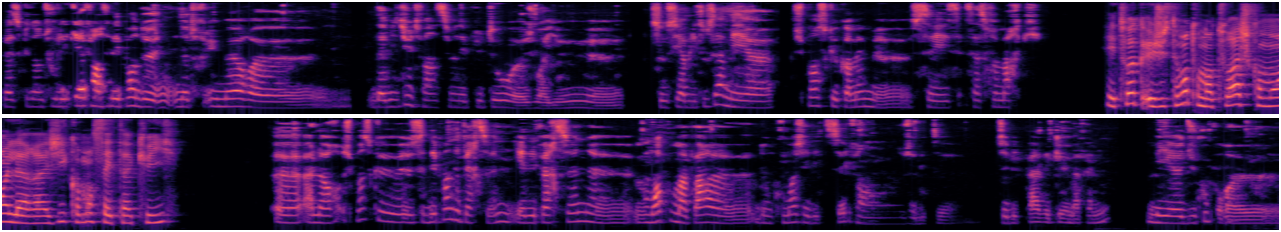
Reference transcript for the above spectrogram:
parce que dans tous les cas, enfin, ça dépend de notre humeur euh, d'habitude. Enfin, si on est plutôt euh, joyeux, euh, sociable et tout ça, mais euh, je pense que quand même, ça se remarque. Et toi, justement, ton entourage, comment il a réagi? Comment ça a été accueilli? Alors, je pense que ça dépend des personnes. Il y a des personnes, moi pour ma part, donc moi j'habite seule, enfin j'habite, j'habite pas avec ma famille. Mais euh, du coup, pour euh,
